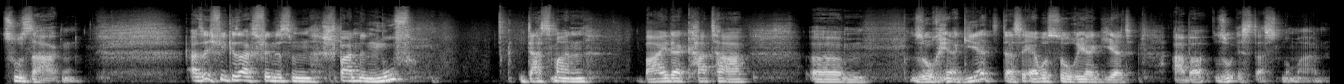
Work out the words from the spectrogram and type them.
zu sagen. Also ich, wie gesagt, finde es einen spannenden Move, dass man bei der Katar ähm, so reagiert, dass Airbus so reagiert. Aber so ist das nun mal.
